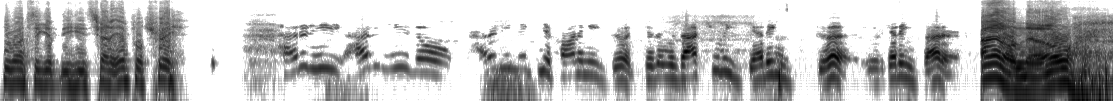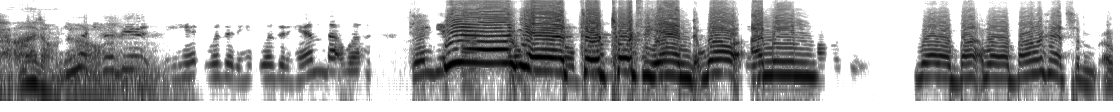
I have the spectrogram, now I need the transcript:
he wants to get the he's trying to infiltrate. How did he? How did he though? How did he make the economy good? Because it was actually getting good. It was getting better. I don't know. I don't You know. attribute was it was it him that was doing the Yeah, yeah. Towards the end. Well, I mean? Well, Obama, well, Obama had some uh,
